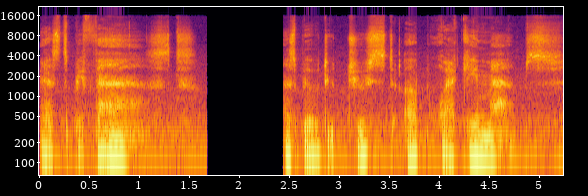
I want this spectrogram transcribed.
It has to be fast. Let's be able to juiced up wacky maps.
